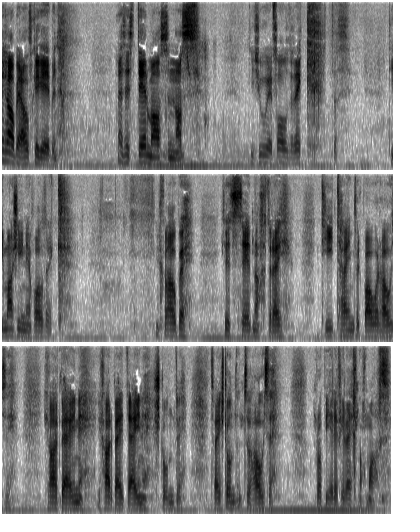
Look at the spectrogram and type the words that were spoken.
Ich habe aufgegeben. Es ist dermaßen nass. Die Schuhe voll Dreck. Das, die Maschine voll Dreck. Ich glaube, es ist 10 nach 3. Tea Time für Bauerhause. Ich, habe eine, ich arbeite eine Stunde, zwei Stunden zu Hause. Probiere vielleicht nochmals.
